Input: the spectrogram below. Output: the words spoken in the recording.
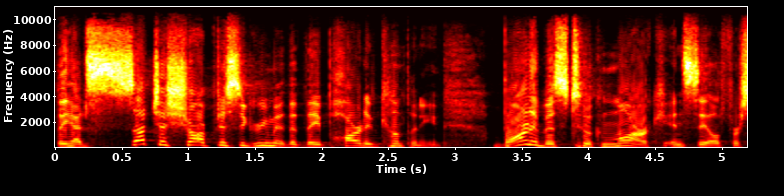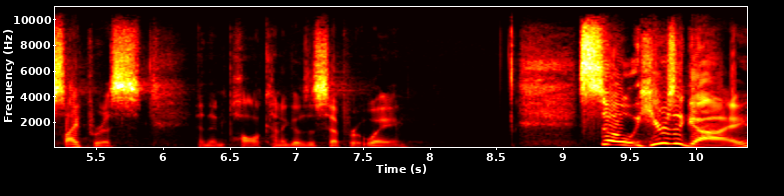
They had such a sharp disagreement that they parted company. Barnabas took Mark and sailed for Cyprus, and then Paul kind of goes a separate way. So here's a guy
